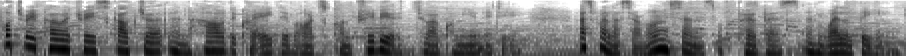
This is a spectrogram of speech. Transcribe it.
pottery, poetry, sculpture, and how the creative arts contribute to our community, as well as our own sense of purpose and well-being.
